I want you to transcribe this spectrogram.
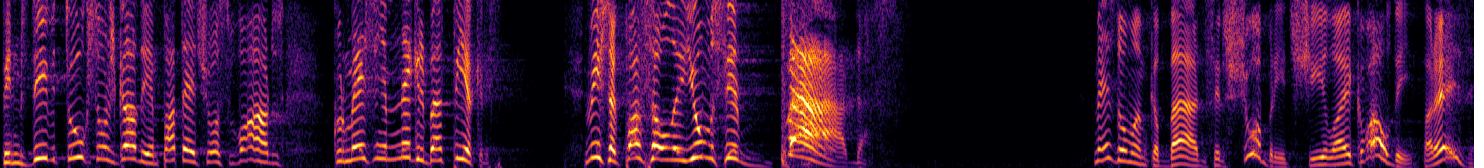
pirms 2000 gadiem, pateica šos vārdus, kur mēs viņam negribētu piekrist. Viņš saka, pasaulē jums ir bēdas. Mēs domājam, ka bēdas ir šobrīd šī laika valdība. Pareizi.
